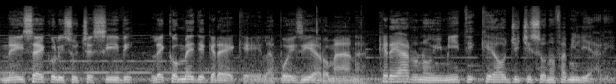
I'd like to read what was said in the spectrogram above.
Nei secoli successivi, le commedie greche e la poesia romana crearono i miti che oggi ci sono familiari.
